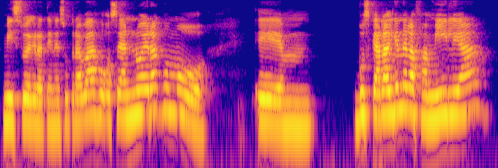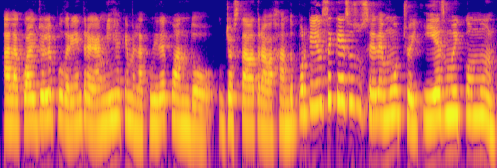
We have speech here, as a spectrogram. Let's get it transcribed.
mi suegra tiene su trabajo, o sea, no era como em, buscar a alguien de la familia a la cual yo le podría entregar a mi hija que me la cuide cuando yo estaba trabajando, porque yo sé que eso sucede mucho y, es muy común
